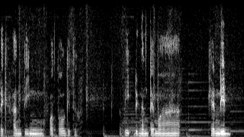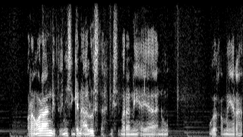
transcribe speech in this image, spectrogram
like hunting foto gitu. Tapi dengan tema candid orang-orang gitu ini segan alus tah bisi marane aya anu buka kamera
